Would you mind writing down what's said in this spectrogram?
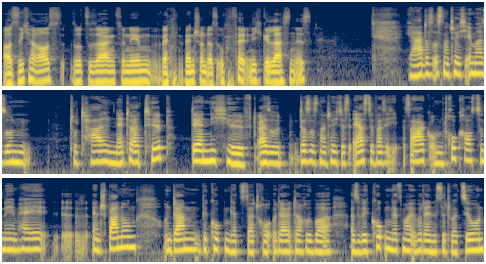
aus sich heraus sozusagen zu nehmen, wenn, wenn schon das Umfeld nicht gelassen ist? Ja, das ist natürlich immer so ein total netter Tipp, der nicht hilft. Also das ist natürlich das Erste, was ich sage, um Druck rauszunehmen. Hey, äh, Entspannung und dann wir gucken jetzt da, oder darüber, also wir gucken jetzt mal über deine Situation,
